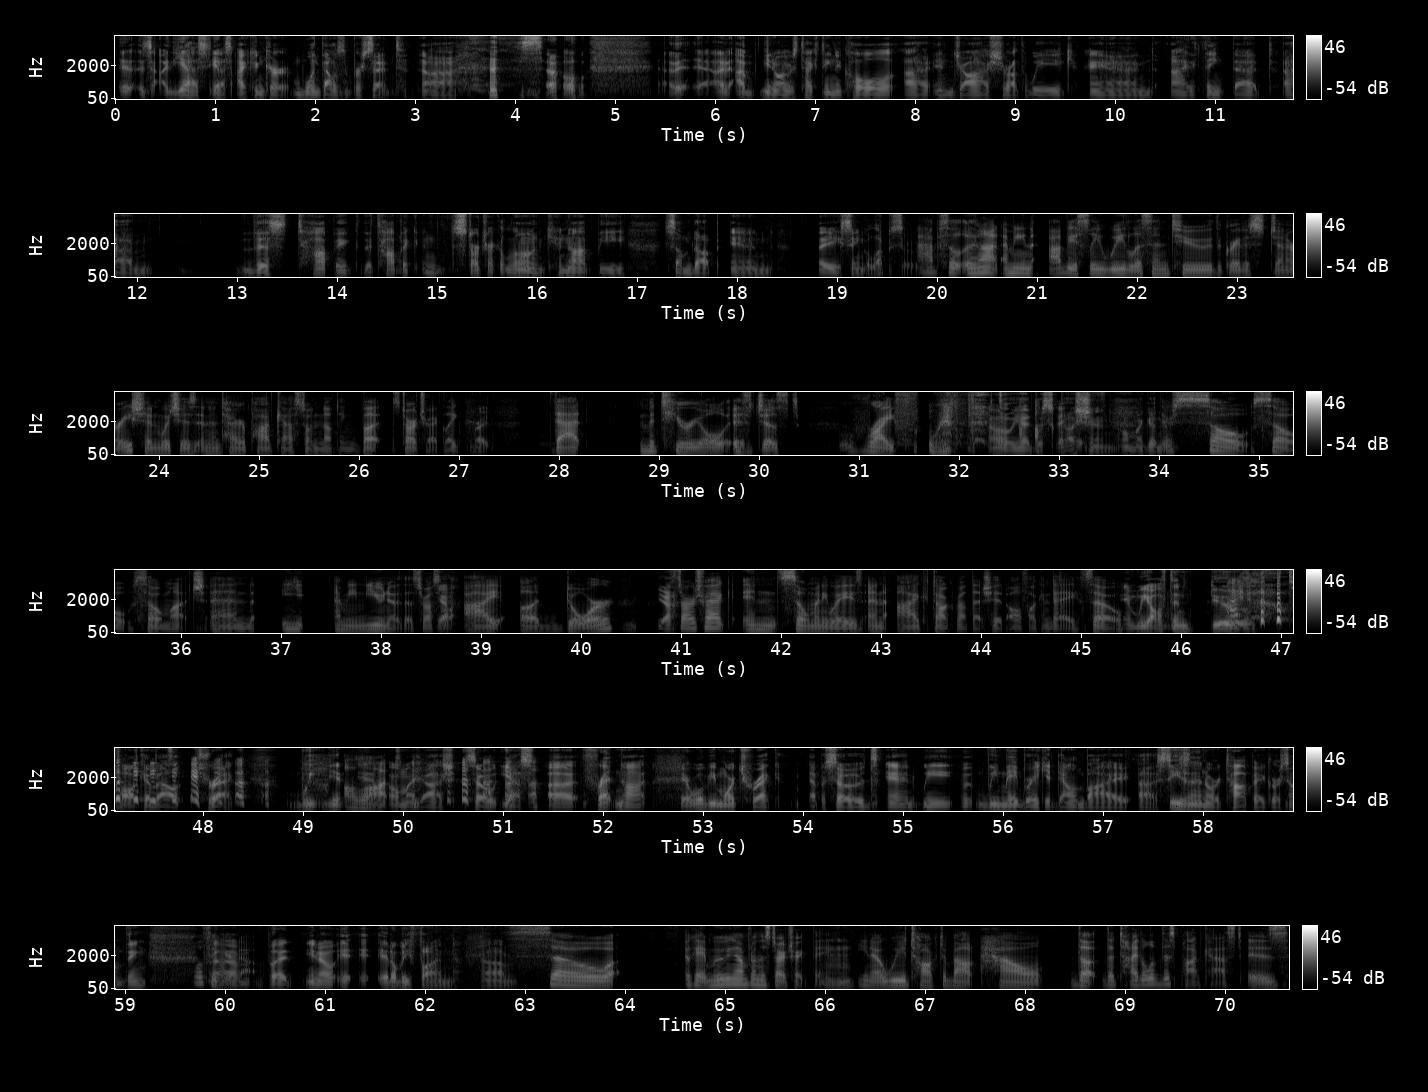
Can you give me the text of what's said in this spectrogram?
it's, uh, yes, yes, I concur, one thousand percent. Uh, So, I, I, you know, I was texting Nicole uh, and Josh throughout the week, and I think that um, this topic, the topic in Star Trek alone, cannot be summed up in a single episode. Absolutely not. I mean, obviously, we listen to The Greatest Generation, which is an entire podcast on nothing but Star Trek. Like, Right. that material is just rife with. Oh yeah, topics. discussion. Oh my goodness. There's so, so, so much. And y- I mean, you know this, Russell. Yeah. I adore Yeah. Star Trek in so many ways, and I could talk about that shit all fucking day. So, And we often do know talk about do. Trek. We y- A yeah, lot. Oh my gosh. So yes, uh, fret not. There will be more Trek episodes, and we we may break it down by uh, season or topic or something. We'll figure um, it out. But you know, it, it it'll be fun. Um, So, okay, moving on from the Star Trek thing. Mhm. You know, we talked about how the the title of this podcast is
